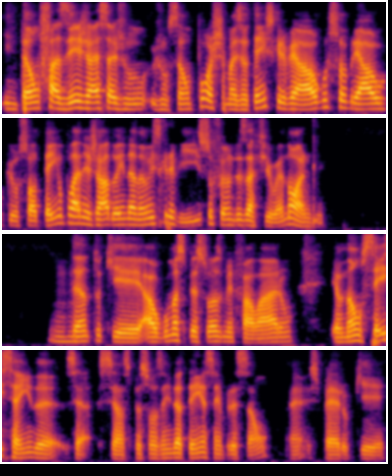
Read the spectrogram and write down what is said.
Então, fazer já essa junção, poxa, mas eu tenho que escrever algo sobre algo que eu só tenho planejado e ainda não escrevi. Isso foi um desafio enorme. Uhum. Tanto que algumas pessoas me falaram, eu não sei se ainda, se, se as pessoas ainda têm essa impressão, né? espero que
